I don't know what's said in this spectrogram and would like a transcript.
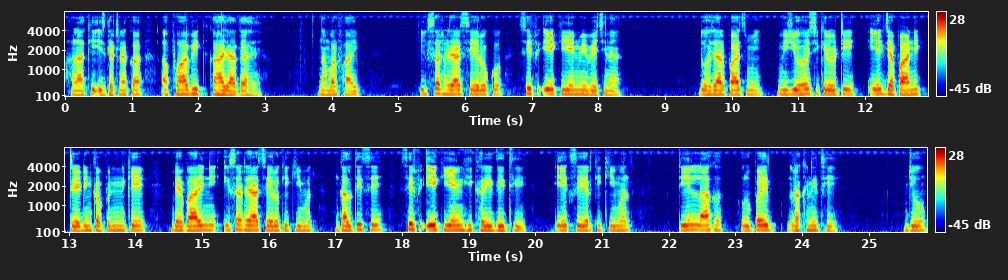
हालाँकि इस घटना का अफवाह भी कहा जाता है। नंबर फाइव, इकसठ हज़ार शेयरों को सिर्फ़ एक येन में बेचना। 2005 में मिजुहो सिक्योरिटी, एक जापानी ट्रेडिंग कंपनी के व्यापारी ने इकसठ हज़ार शेयरों की कीमत गलती से सिर्फ़ एक येन ही खरीद ली थी। एक शेयर की कीमत तीन लाख रुपए रखनी थी, जो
